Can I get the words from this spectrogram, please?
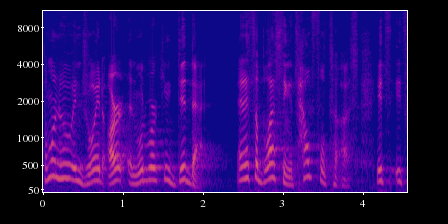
Someone who enjoyed art and woodworking did that. And it's a blessing, it's helpful to us. It's, it's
